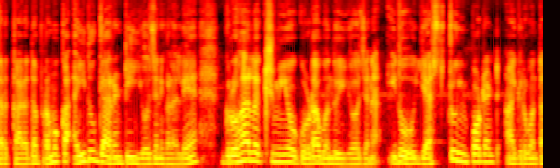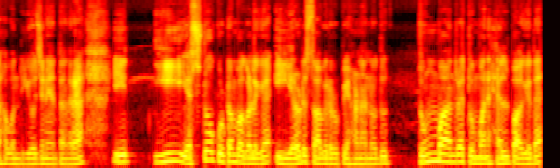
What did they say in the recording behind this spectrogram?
ಸರ್ಕಾರದ ಪ್ರಮುಖ ಐದು ಗ್ಯಾರಂಟಿ ಯೋಜನೆಗಳಲ್ಲಿ ಗೃಹಲಕ್ಷ್ಮಿಯು ಕೂಡ ಒಂದು ಯೋಜನೆ. ಇದು ಎಷ್ಟು ಇಂಪಾರ್ಟೆಂಟ್ ಆಗಿರುವಂತಹ ಒಂದು ಯೋಜನೆ ಅಂತಂದರೆ, ಈ ಈ ಎಷ್ಟೋ ಕುಟುಂಬಗಳಿಗೆ ಈ ಎರಡು ಸಾವಿರ ರೂಪಾಯಿ ಹಣ ಅನ್ನೋದು ತುಂಬ ಅಂದರೆ ತುಂಬಾ ಹೆಲ್ಪ್ ಆಗಿದೆ.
